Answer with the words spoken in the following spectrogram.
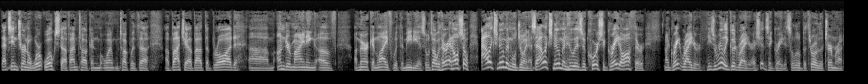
that's internal woke stuff i'm talking when we talk with uh, Batya about the broad um, undermining of American life with the media. So we'll talk with her. And also, Alex Newman will join us. Alex Newman, who is, of course, a great author, a great writer. He's a really good writer. I shouldn't say great, it's a little bit throw the term around.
